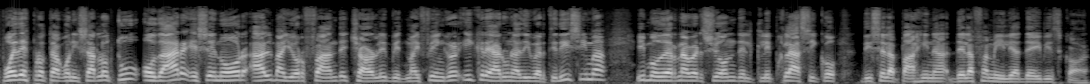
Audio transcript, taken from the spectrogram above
Puedes protagonizarlo tú o dar ese honor al mayor fan de Charlie Beat My Finger y crear una divertidísima y moderna versión del clip clásico, dice la página de la familia Davis Carr.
